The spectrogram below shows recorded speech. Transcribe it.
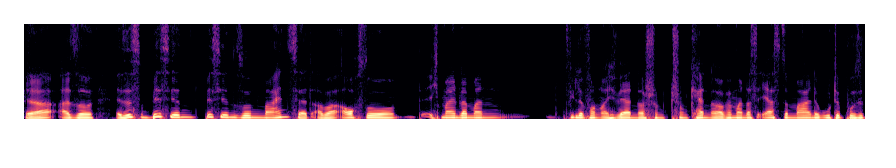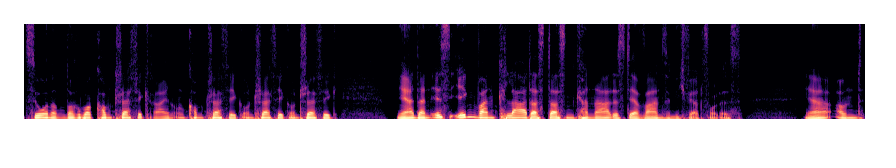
Ja, also es ist ein bisschen, bisschen so ein Mindset, aber auch so, ich meine, wenn man, viele von euch werden das schon, schon kennen, aber wenn man das erste Mal eine gute Position hat und darüber kommt Traffic rein und kommt Traffic und Traffic und Traffic, ja, dann ist irgendwann klar, dass das ein Kanal ist, der wahnsinnig wertvoll ist. Ja, und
